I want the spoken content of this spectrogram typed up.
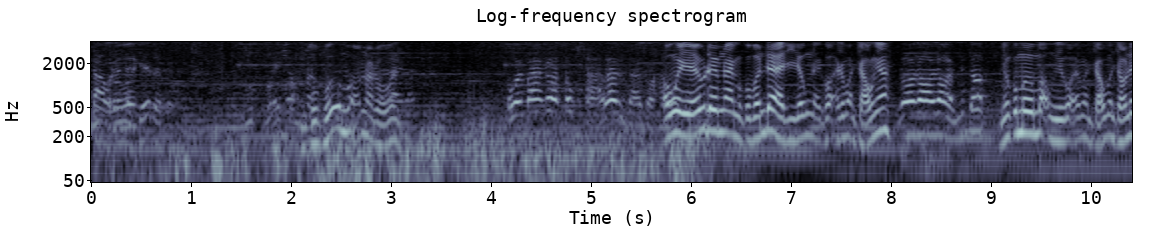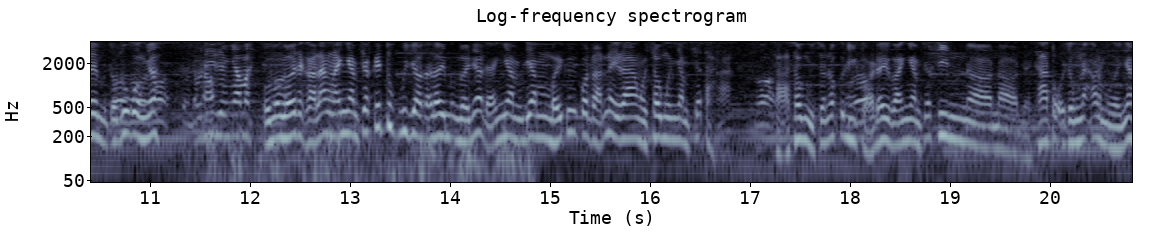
là rồi. Quốc vỡ mõm nào rồi Thôi mang ra sông xả ra là Ông ấy nếu đêm nay mà có vấn đề gì ông lại gọi cho bọn cháu nhá Rồi rồi rồi, yên tâm. Nếu có mơ mộng thì gọi bọn cháu bọn cháu lên bọn cháu giúp ông nhá Tôi đi đi anh em ơi. Ôi mọi người thì khả năng là anh em sẽ kết thúc video tại đây mọi người nhé để anh em đem mấy cái con rắn này ra ngoài sông anh em sẽ thả Rồi. thả sông thì cho nó đi khỏi đây và anh em sẽ xin à, là để tha tội trong não là mọi người nhé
